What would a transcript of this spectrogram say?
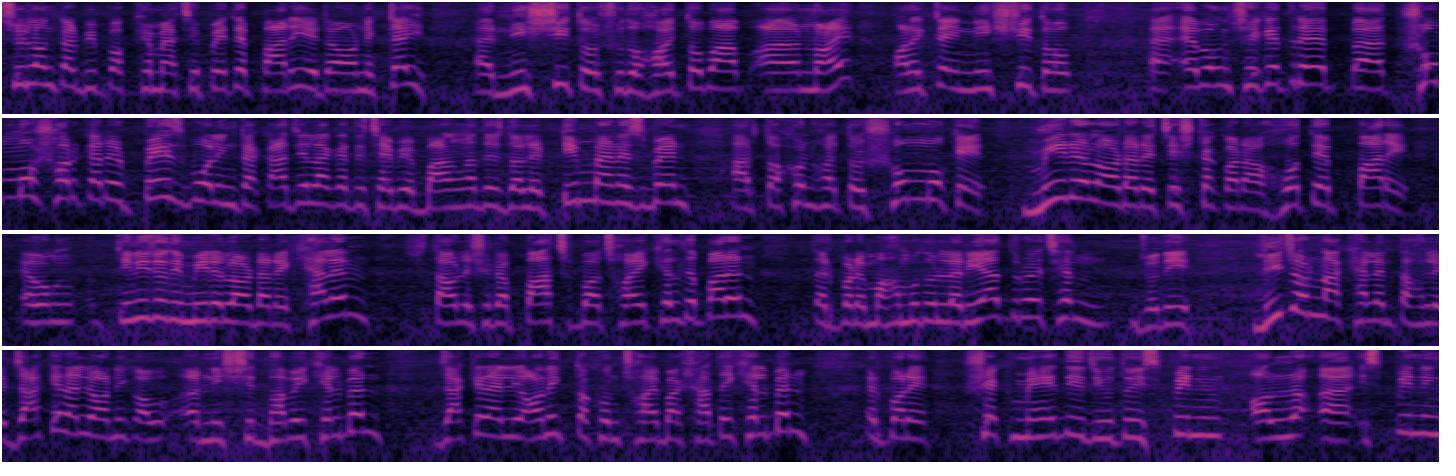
শ্রীলঙ্কার বিপক্ষে ম্যাচে পেতে পারি, এটা অনেকটাই নিশ্চিত। শুধু হয়তোবা নয়, অনেকটাই নিশ্চিত। এবং সেক্ষেত্রে সৌম্য সরকারের পেস বোলিংটা কাজে লাগাতে চাইবে বাংলাদেশ দলের টিম ম্যানেজমেন্ট আর তখন হয়তো সৌম্যকে মিডল অর্ডারে চেষ্টা করা হতে পারে। এবং তিনি যদি মিডল অর্ডারে খেলেন, তাহলে সেটা পাঁচ বা ছয় খেলতে পারেন। তারপরে মাহমুদুল্লাহ রিয়াদ রয়েছেন। যদি লিজন না খেলেন, তাহলে জাকের আলী অনেক নিশ্চিতভাবেই খেলবেন। জাকের আলী অনেক তখন ছয় বা সাথে খেলবেন। এরপরে শেখ মেহেদি যেহেতু স্পিনিং স্পিনিং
